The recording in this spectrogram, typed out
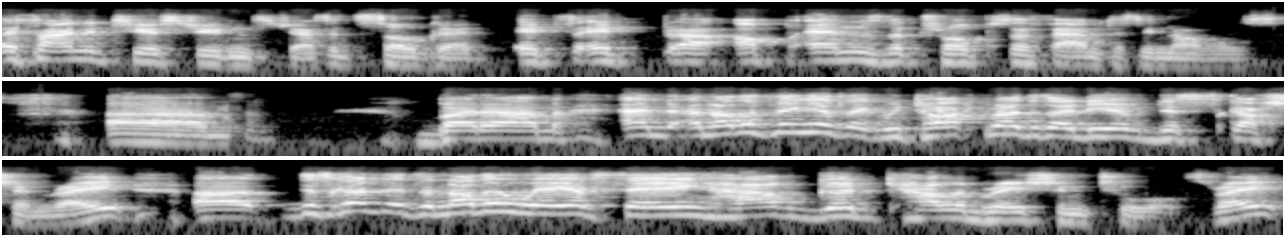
Assign it to your students, Jess. It's so good. It's it uh, upends the tropes of fantasy novels. Um, Awesome. But um, and another thing is like we talked about this idea of discussion, right? Uh, discussion. It's another way of saying have good calibration tools, right?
